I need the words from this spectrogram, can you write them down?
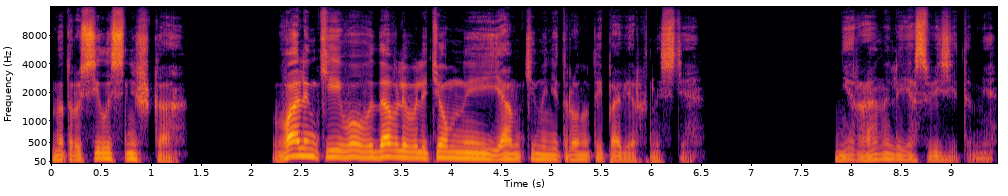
натрусила снежка. Валенки его выдавливали темные ямки на нетронутой поверхности. «Не рано ли я с визитами?»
